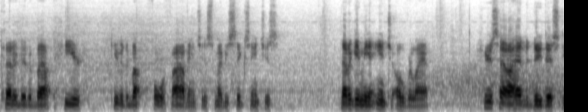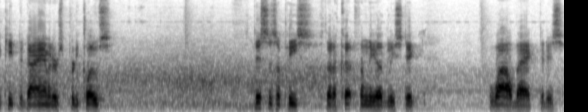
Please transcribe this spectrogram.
cut it at about here, give it about 4 or 5 inches, maybe 6 inches. That'll give me an inch overlap. Here's how I had to do this to keep the diameters pretty close. This is a piece that I cut from the Ugly Stik a while back that is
